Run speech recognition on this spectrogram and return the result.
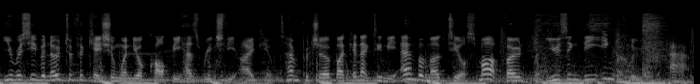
You receive a notification when your coffee has reached the ideal temperature by connecting the Ember Mug to your smartphone using the included app.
